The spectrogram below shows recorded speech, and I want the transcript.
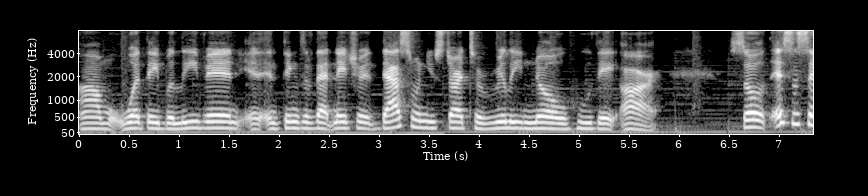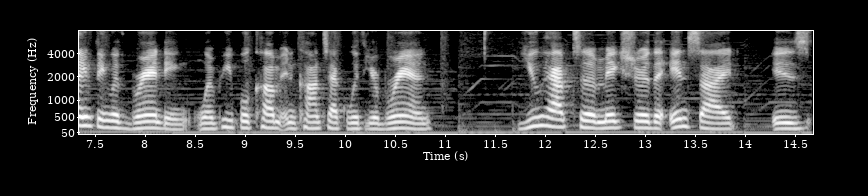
um, what they believe in, and, and things of that nature. That's when you start to really know who they are. So it's the same thing with branding. When people come in contact with your brand, you have to make sure the inside is,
